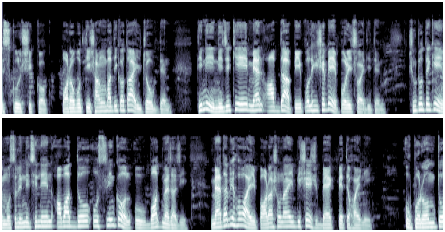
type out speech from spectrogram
স্কুল শিক্ষক। পরবর্তী সাংবাদিকতায় যোগ দেন। তিনি নিজেকে ম্যান অব দ্য পিপল হিসেবে পরিচয় দিতেন। ছোট থেকে মুসলিনি ছিলেন অবাধ্য উশৃঙ্খল ও বদমেজাজি। মেধাবী হওয়ায় পড়াশোনায় বিশেষ ব্যাগ পেতে হয়নি। উপরন্তু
